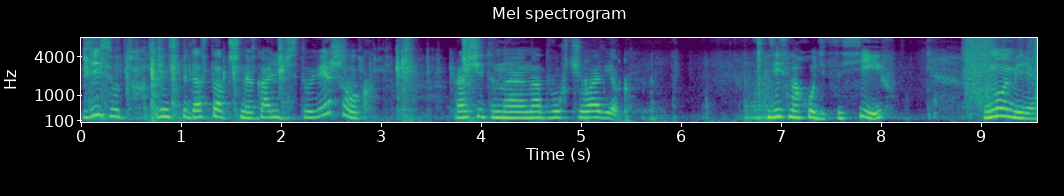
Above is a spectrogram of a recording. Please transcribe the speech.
Здесь вот, в принципе, достаточное количество вешалок, рассчитанное на двух человек. Здесь находится сейф. В номере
